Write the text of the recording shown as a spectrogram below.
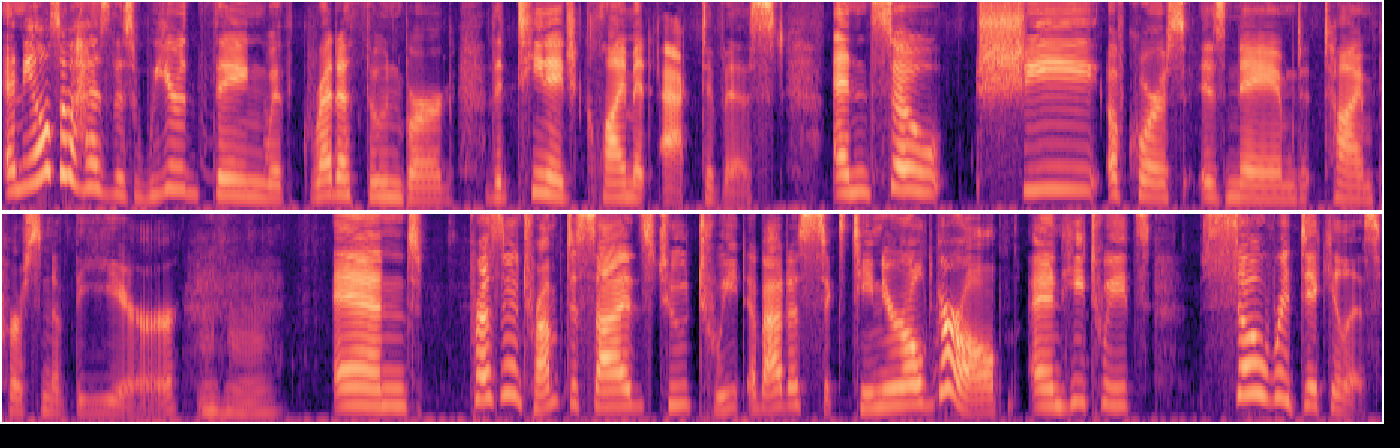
And he also has this weird thing with Greta Thunberg, the teenage climate activist. And so she, of course, is named Time Person of the Year. Mm-hmm. And President Trump decides to tweet about a 16 year old girl. And he tweets, so ridiculous.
